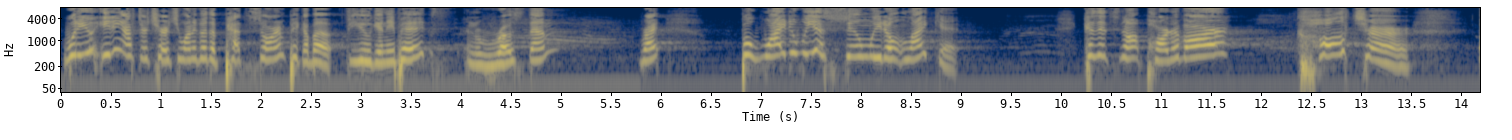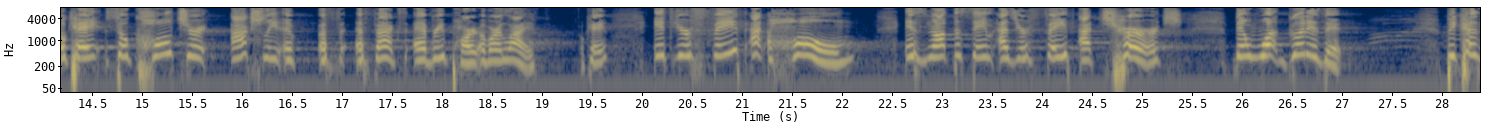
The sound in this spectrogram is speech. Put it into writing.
what are you eating after church? You want to go to the pet store and pick up a few guinea pigs and roast them? Right? But why do we assume we don't like it? Because it's not part of our culture. Okay? So culture actually affects every part of our life. Okay? If your faith at home is not the same as your faith at church, then what good is it? Because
